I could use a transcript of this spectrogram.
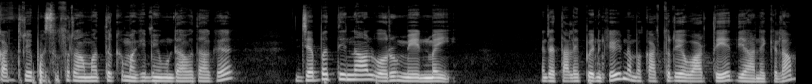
கர்த்தரை பசுத்த நாமத்திற்கு மகிமை உண்டாவதாக. ஜெபத்தினால் வரும் மேன்மை என்ற தலைப்பின் கீழ் நம்ம கர்த்தருடைய வார்த்தையை தியானிக்கலாம்.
